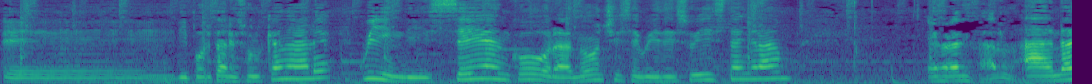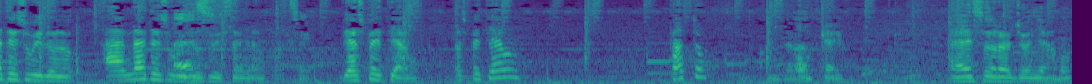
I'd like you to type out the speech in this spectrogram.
eh, di portare sul canale. Quindi se ancora non ci seguite su Instagram, è ora di farlo. Andate subito, andate subito Adesso. su Instagram. Sì. Vi aspettiamo. Aspettiamo? Fatto? Ok. Adesso ragioniamo.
